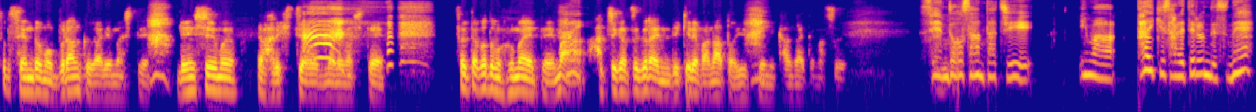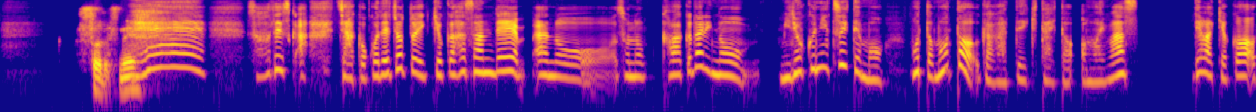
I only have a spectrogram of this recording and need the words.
と先導もブランクがありまして、練習もやはり必要になりまして、そういったことも踏まえて、まあ、8月ぐらいにできればなというふうに考えてます。船頭さんたち、今、待機されてるんですね。そうですね。えー、そうですか。じゃあここでちょっと一曲挟んで、あのその川下りの魅力についてももっともっと伺っていきたいと思います。では曲をお聴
